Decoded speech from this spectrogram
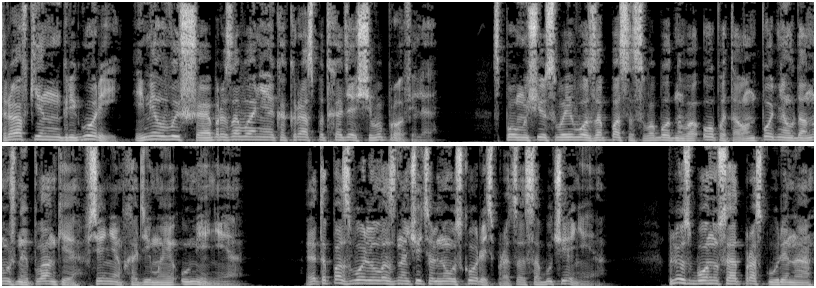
Травкин Григорий имел высшее образование как раз подходящего профиля. С помощью своего запаса свободного опыта он поднял до нужной планки все необходимые умения. Это позволило значительно ускорить процесс обучения. Плюс бонусы от Проскурина,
